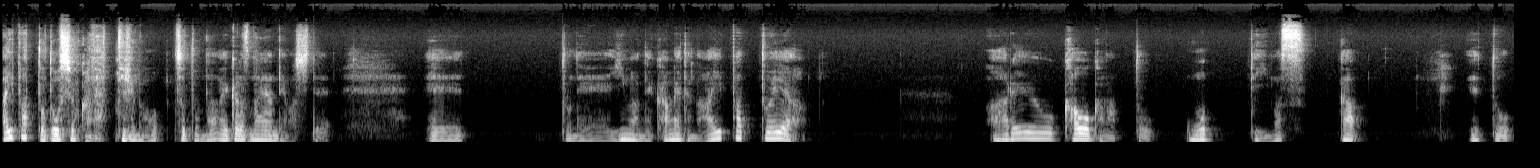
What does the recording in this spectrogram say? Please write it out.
iPad どうしようかなっていうのをちょっと相変わらず悩んでまして、えー、っとね、今ね、考えてるのは iPad Air。あれを買おうかなと思っていますが、えっと、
